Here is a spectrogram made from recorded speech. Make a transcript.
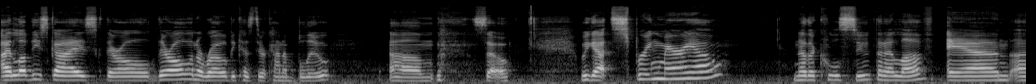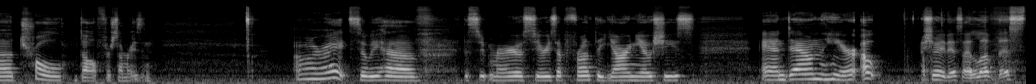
I love these guys. They're all they're all in a row because they're kind of blue. Um, so we got Spring Mario, another cool suit that I love, and a troll doll for some reason. All right, so we have the Super Mario series up front, the Yarn Yoshis, and down here. Oh, I'll show you this. I love this.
